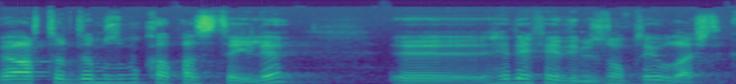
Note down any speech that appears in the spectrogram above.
ve arttırdığımız bu kapasiteyle e, hedeflediğimiz noktaya ulaştık.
